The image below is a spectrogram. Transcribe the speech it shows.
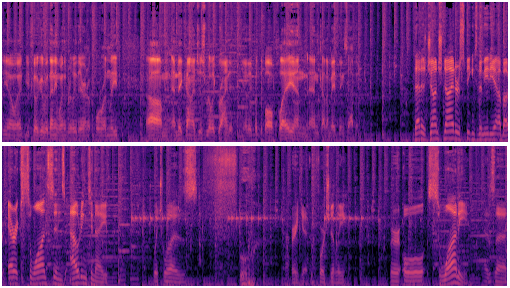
You know, you feel good with anyone really there in a four-run lead. Um, and they kind of just really grinded. You know, they put the ball play and, and kind of made things happen. That is John Schneider speaking to the media about Erik Swanson's outing tonight, which was ooh, not very good, unfortunately, for old Swanee, as uh,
